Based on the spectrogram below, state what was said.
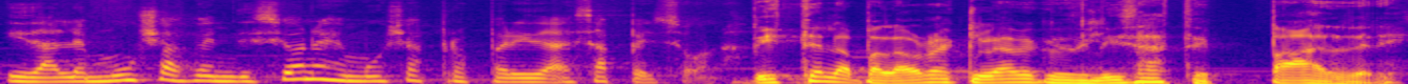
y darle muchas bendiciones y muchas prosperidad a esas personas. ¿Viste la palabra clave que utilizaste? Padre.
